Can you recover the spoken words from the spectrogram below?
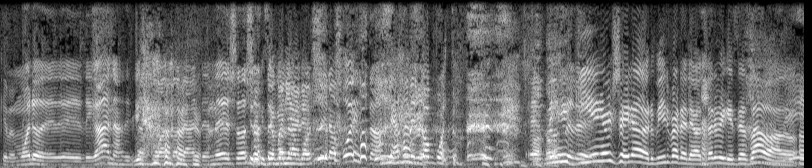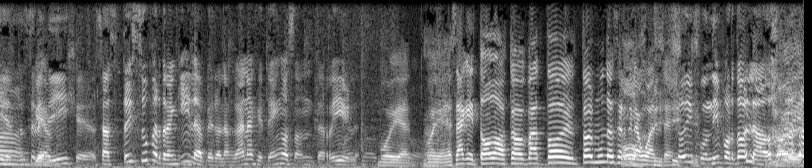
que me muero de, de- de ganas de estar jugándola, ¿entendés? Yo ya con la pollera puesta. El top puesto. Entonces, Les le- quiero ya ir a dormir para levantarme que sea sábado. Sí, Ah, entonces bien. les dije, o sea, estoy súper tranquila, pero las ganas que tengo son terribles. Muy bien, muy bien. O sea que todos, todo, va todo, todo el mundo a hacerte el Oh, aguante. sí. Yo difundí por todos lados. Está bien.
